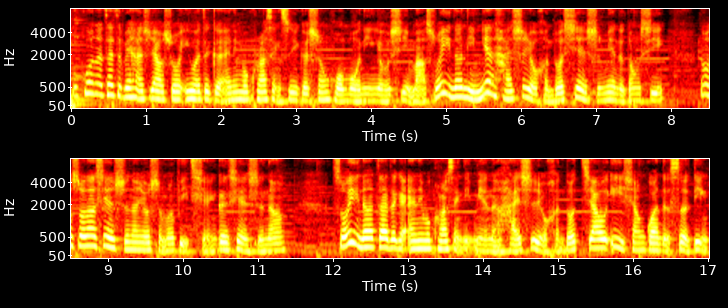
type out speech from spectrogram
不过呢，在这边还是要说，因为这个 Animal Crossing 是一个生活模拟游戏嘛，所以呢，里面还是有很多现实面的东西。那么说到现实呢，有什么比钱更现实呢？所以呢，在这个 Animal Crossing 里面呢，还是有很多交易相关的设定，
